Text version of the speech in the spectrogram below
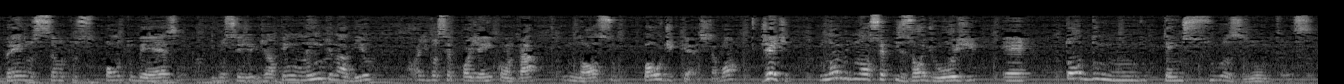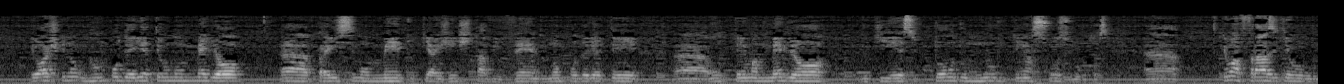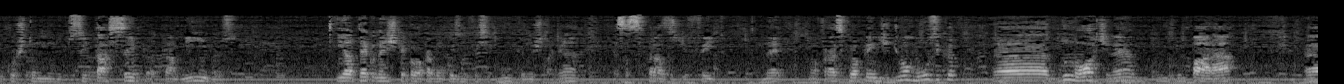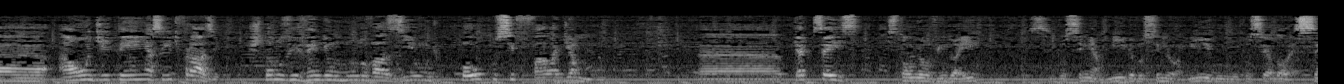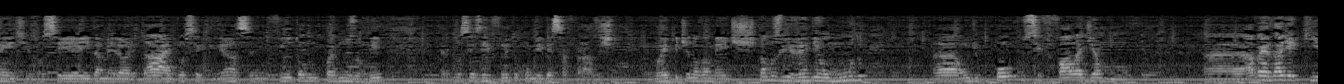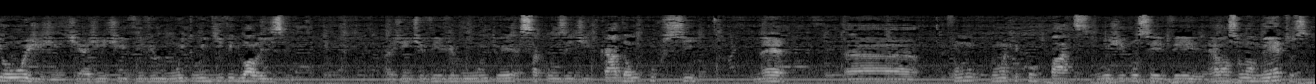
brenosantos.bs e você já tem um link na bio onde você pode aí encontrar o nosso podcast, tá bom? Gente, o nome do nosso episódio hoje é Todo Mundo Tem Suas Lutas. Eu acho que não, não poderia ter um nome melhor uh, para esse momento que a gente está vivendo, não poderia ter uh, um tema melhor do que esse. Todo mundo tem as suas lutas. Uh, tem uma frase que eu costumo citar sempre para amigos, e até quando a gente quer colocar alguma coisa no Facebook, no Instagram, essas frases de efeito, né? Uma frase que eu aprendi de uma música uh, do norte, né? Do Pará, uh, aonde tem a seguinte frase: Estamos vivendo em um mundo vazio onde pouco se fala de amor. Uh, quer que vocês estão me ouvindo aí? Se você é minha amiga, você é meu amigo, você é adolescente, você é aí da melhor idade, você é criança, enfim, todo mundo pode nos ouvir. Quero que vocês reflitam comigo essa frase Vou repetir novamente: estamos vivendo em um mundo uh, onde pouco se fala de amor. Uh, a verdade é que hoje, gente, a gente vive muito o individualismo. Gente vive muito essa coisa de cada um por si, né? Uh, vamos, vamos aqui por partes. Hoje você vê relacionamentos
